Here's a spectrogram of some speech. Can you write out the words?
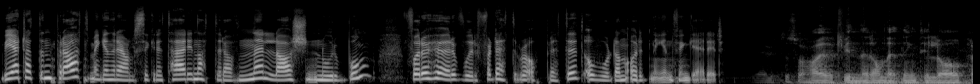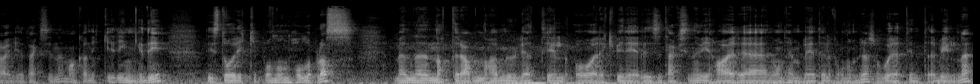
Vi har tatt en prat med generalsekretær i Natteravnene, Lars Nordbom, for å høre hvorfor dette ble opprettet og hvordan ordningen fungerer. Så har kvinner anledning til å praie taxiene. Man kan ikke ringe de. De står ikke på noen holdeplass. Men eh, Natteravnen har mulighet til å rekvirere disse taxiene. Vi har eh, noen hemmelige telefonnumre som går rett inn til bilene,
